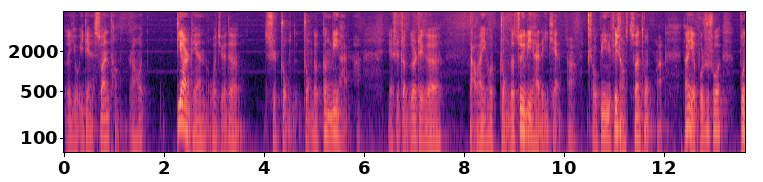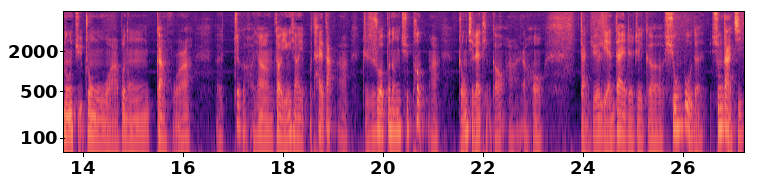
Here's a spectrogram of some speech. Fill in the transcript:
呃有一点酸疼，然后第二天我觉得是肿的肿的更厉害啊，也是整个这个打完以后肿的最厉害的一天啊。手臂非常酸痛啊，当然也不是说不能举重物啊，不能干活啊，呃，这个好像倒影响也不太大啊，只是说不能去碰啊，肿起来挺高啊，然后感觉连带着这个胸部的胸大肌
